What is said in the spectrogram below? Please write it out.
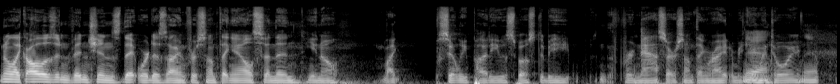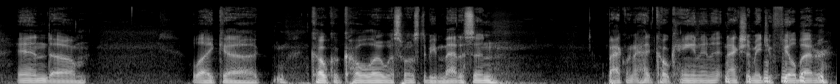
know, like all those inventions that were designed for something else, and then you know, like silly putty was supposed to be for NASA or something, right? And became Yeah, a toy, yep. and um, like uh, Coca Cola was supposed to be medicine. Back when it had cocaine in it and actually made you feel better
